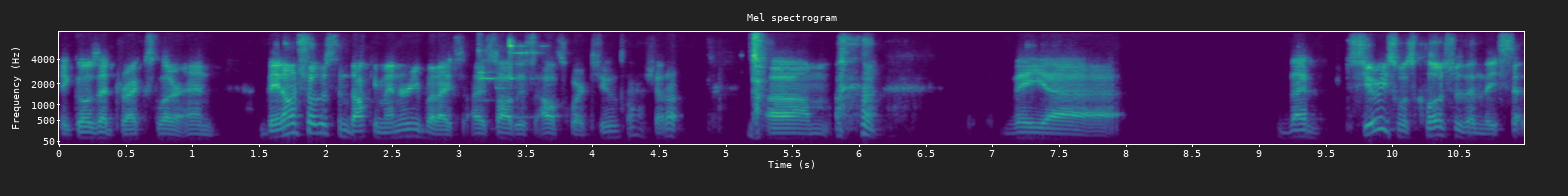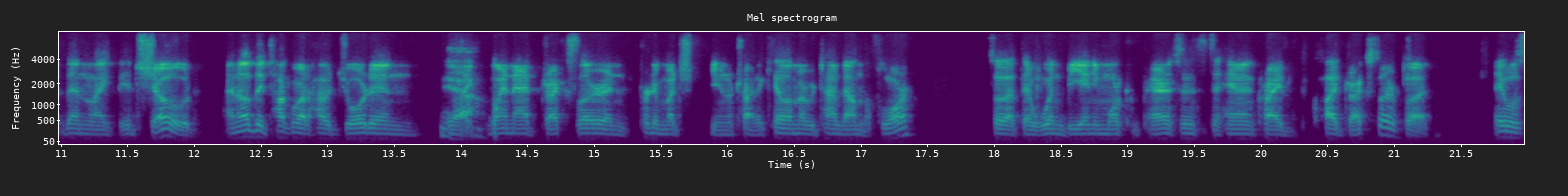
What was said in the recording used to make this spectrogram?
it goes at Drexler, and they don't show this in documentary, but I I saw this elsewhere too. Ah, shut up. Um, they uh that series was closer than they said than like it showed. I know they talk about how Jordan Yeah. like went at Drexler and pretty much you know tried to kill him every time down the floor, so that there wouldn't be any more comparisons to him and Clyde, Clyde Drexler. But it was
